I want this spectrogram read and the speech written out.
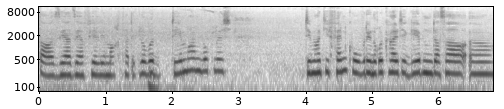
da sehr, sehr viel gemacht hat. Ich glaube, dem haben wirklich, dem hat die Fankurve den Rückhalt gegeben, dass er äh,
